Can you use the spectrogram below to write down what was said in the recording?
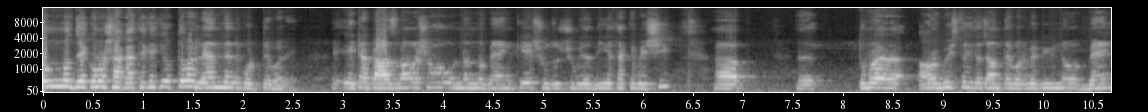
অন্য যে কোনো শাখা থেকে কী করতে পারে? লেনদেন করতে পারে। এটা ডাচ বাংলা সহ অন্যান্য ব্যাংকে সুযোগ সুবিধা দিয়ে থাকে বেশি। তোমরা আরও বিস্তারিত জানতে পারবে। বিভিন্ন ব্যাংক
